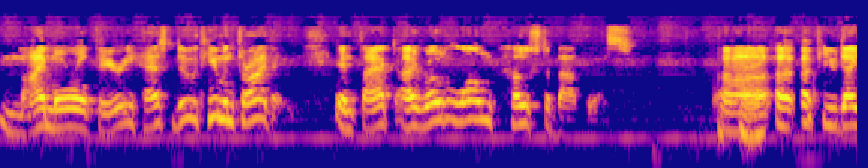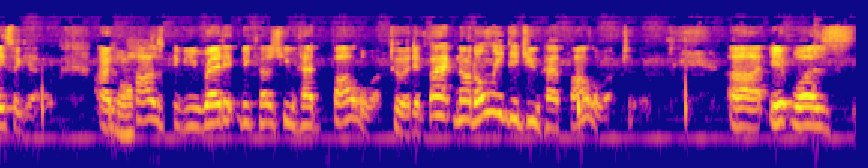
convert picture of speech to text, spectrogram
my moral theory has to do with human thriving. In fact, I wrote a long post about this uh, a, a few days ago. I'm Yeah. positive you read it because you had follow up to it. In fact, not only did you have follow up to it, uh, it was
